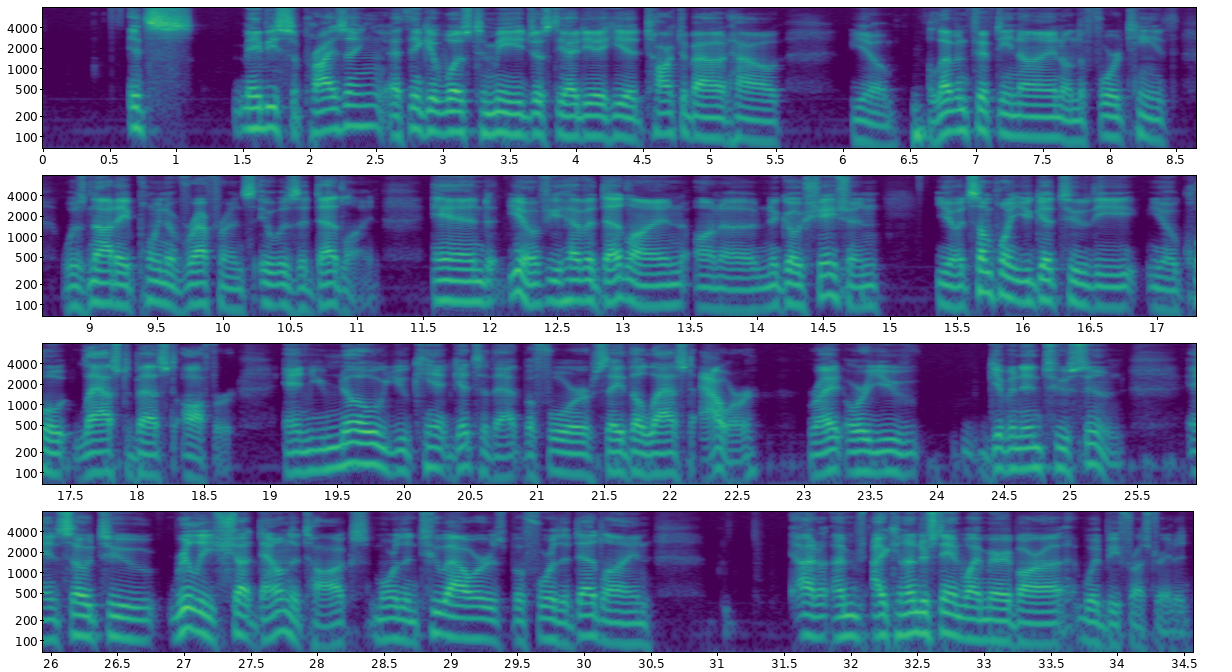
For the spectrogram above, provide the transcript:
it's maybe surprising. I think it was to me just the idea he had talked about how you know, 11:59 on the 14th was not a point of reference; it was a deadline. And you know, if you have a deadline on a negotiation, you know, at some point you get to the you know quote last best offer, and you know you can't get to that before say the last hour, right? Or you've given in too soon. And so to really shut down the talks more than two hours before the deadline, I, I'm, I can understand why Mary Barra would be frustrated.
